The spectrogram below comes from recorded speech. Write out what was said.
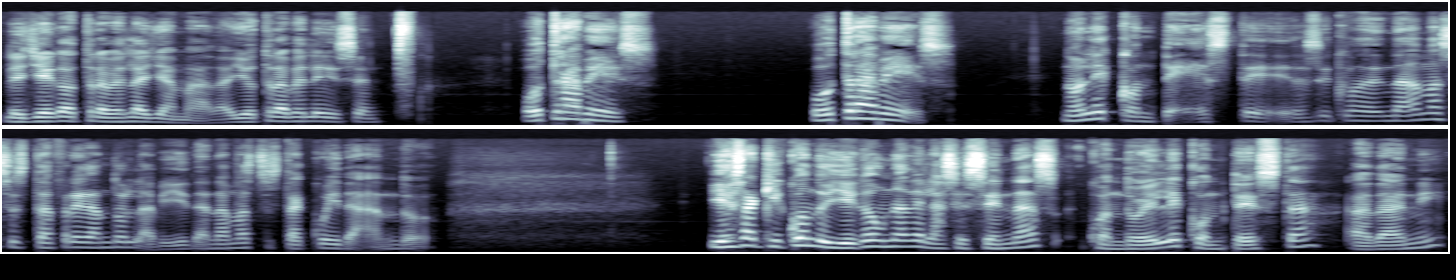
Le llega otra vez la llamada y otra vez le dicen, otra vez, otra vez, no le conteste, así como nada más está fregando la vida, nada más te está cuidando. Y es aquí cuando llega una de las escenas, cuando él le contesta a Dani,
